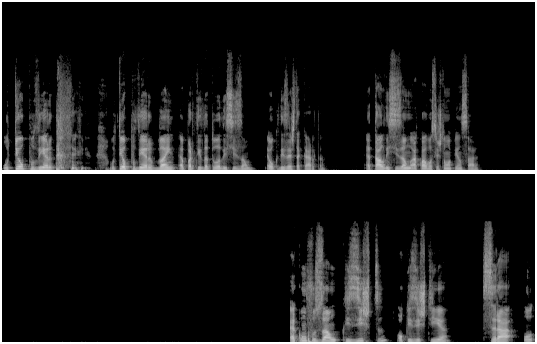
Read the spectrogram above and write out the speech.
O teu poder, o teu poder vem a partir da tua decisão. É o que diz esta carta. A tal decisão à qual vocês estão a pensar. A confusão que existe ou que existia será uh,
